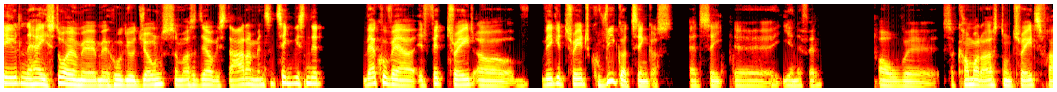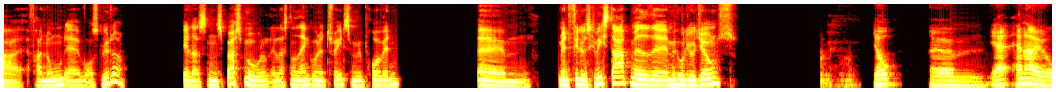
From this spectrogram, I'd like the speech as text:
hele den her historie med, med Julio Jones, som også er der, hvor vi starter, men så tænkte vi sådan lidt, hvad kunne være et fedt trade, og hvilke trades kunne vi godt tænke os at se øh, i NFL? Og øh, så kommer der også nogle trades fra, fra nogle af vores lyttere, eller sådan spørgsmål, eller sådan noget angående trades, som vi prøver at vende. Øhm, men Philip, skal vi ikke starte med, øh, med Julio Jones? Jo, øhm, ja, han har jo,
